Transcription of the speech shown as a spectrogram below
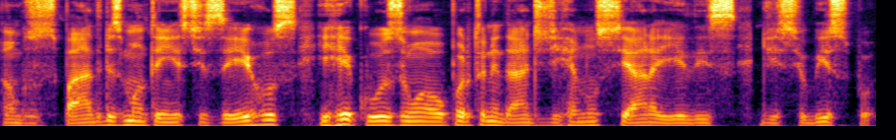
Ambos os padres mantêm estes erros e recusam a oportunidade de renunciar a eles, disse o bispo.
